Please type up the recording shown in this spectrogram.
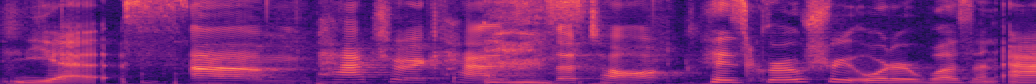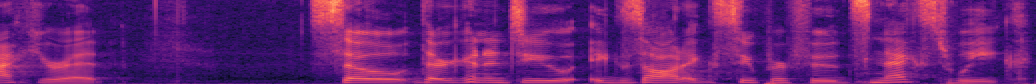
Yes. Um, Patrick has the talk. His grocery order wasn't accurate. So they're going to do exotic superfoods next week.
